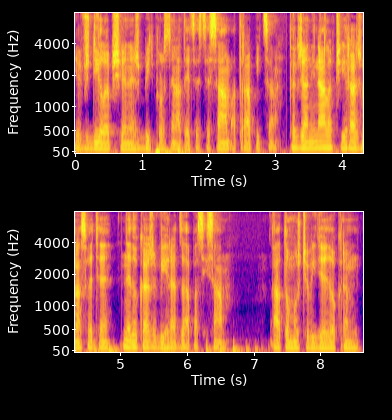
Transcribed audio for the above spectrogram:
je vždy lepšie, než byť proste na tej ceste sám a trápiť sa. Takže ani najlepší hráč na svete nedokáže vyhrať zápasy sám. A to môžete vidieť okrem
